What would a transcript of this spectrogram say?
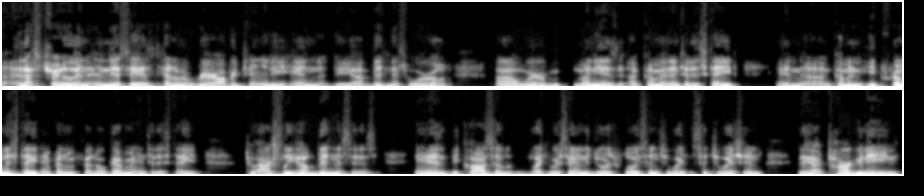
Uh, that's true. And, and this is kind of a rare opportunity in the uh, business world uh, where money is uh, coming into the state and uh, coming from the state and from the federal government into the state to actually help businesses. And because of, like you were saying, the George Floyd situa- situation, they are targeting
